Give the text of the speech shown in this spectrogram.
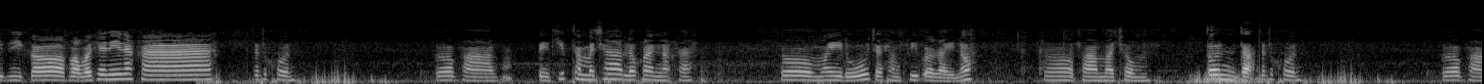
ลิปนี้ก็ฝากไว้แค่นี้นะคะทุกคน ก็พาเป็นคลิปธรรมชาติแล้วกันนะคะ ก็ไม่รู้จะทำคลิปอะไรเนาะก็พามาชมต้นตะทุกคน ก็พา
